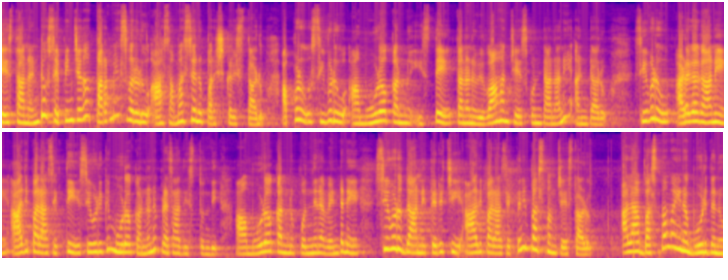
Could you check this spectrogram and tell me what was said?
చేస్తానంటూ శపించగా పరమేశ్వరుడు ఆ సమస్యను పరిష్కరిస్తాడు. అప్పుడు శివుడు ఆ మూడో కన్ను ఇస్తే తనను వివాహం చేసుకుంటానని అంటారు. శివుడు అడగగానే ఆదిపరాశక్తి శివుడికి మూడో కన్నును ప్రసాదిస్తుంది. ఆ మూడో కన్ను పొందిన వెంటనే శివుడు దాన్ని తెరిచి ఆదిపరాశక్తిని భస్మం చేస్తాడు. అలా భస్మమైన బూడిదను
